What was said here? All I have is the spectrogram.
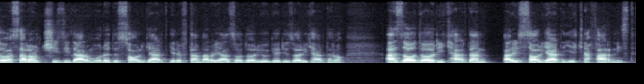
و سلام چیزی در مورد سالگرد گرفتن برای عزاداری و گریزاری کردن و عزاداری کردن برای سالگرد یک نفر نیست.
